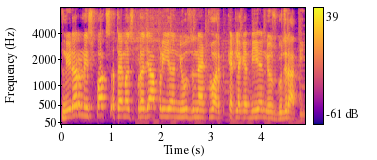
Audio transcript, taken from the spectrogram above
નિડર નિષ્પક્ષ તેમજ પ્રજાપ્રિય ન્યૂઝ નેટવર્ક એટલે કે BN news Gujarati.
